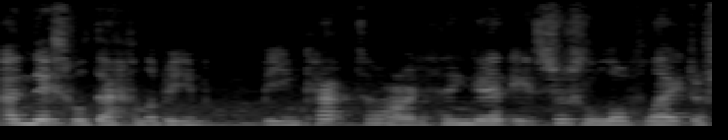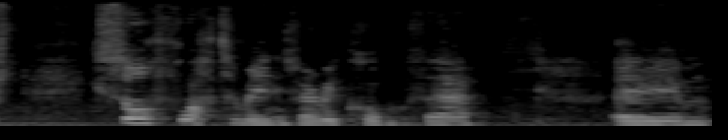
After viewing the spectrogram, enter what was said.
and this will definitely be being kept, I've already it's just lovely, just it's so flattering, it's very comfy. Um,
